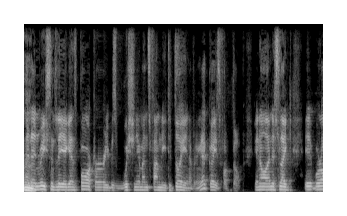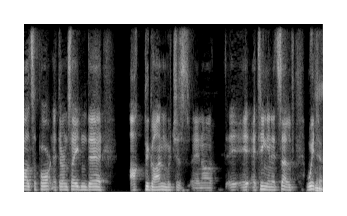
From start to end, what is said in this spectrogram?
Mm. And hmm. then recently against Poirier, he was wishing your man's family to die and everything. That guy's fucked up, you know. And it's like it, we're all supporting it. They're inside in the octagon, which is you know a thing in itself with yeah.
